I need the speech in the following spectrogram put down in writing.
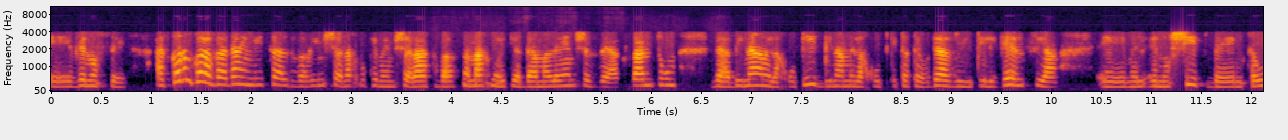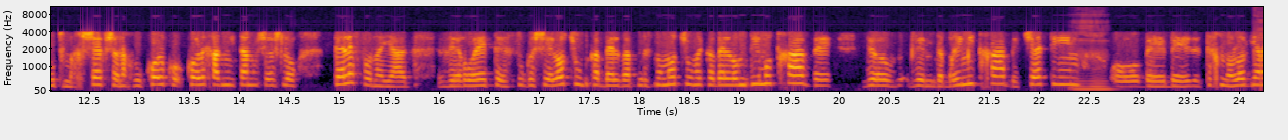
אה, ונושא. אז קודם כל הוועדה המליצה על דברים שאנחנו כממשלה כבר שמחנו את ידם עליהם, שזה הקוונטום והבינה המלאכותית. בינה מלאכותית, אתה יודע, זו אינטליגנציה אה, אנושית באמצעות מחשב, שאנחנו, כל, כל אחד מאיתנו שיש לו טלפון נייד ורואה את אה, סוג השאלות שהוא מקבל והפרסומות שהוא מקבל, לומדים אותך ו, ו, ומדברים איתך בצ'אטים mm-hmm. או בטכנולוגיה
